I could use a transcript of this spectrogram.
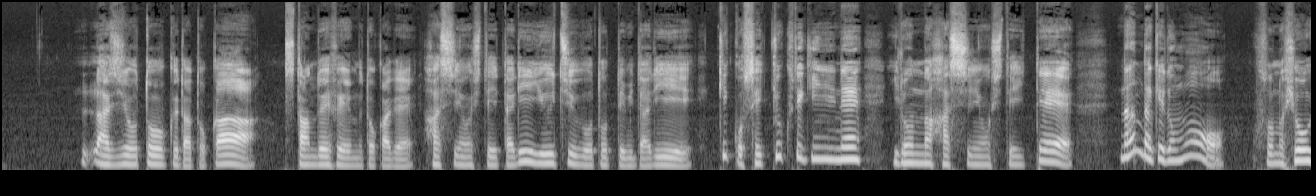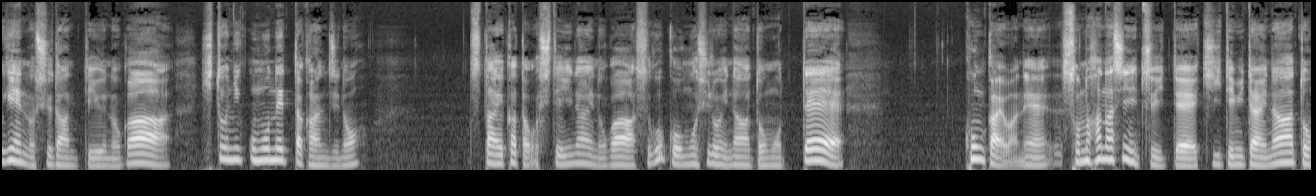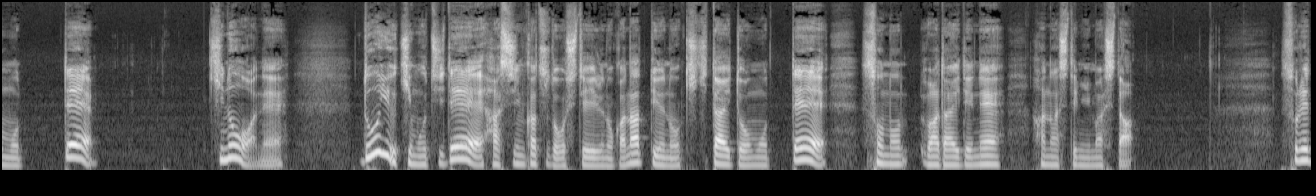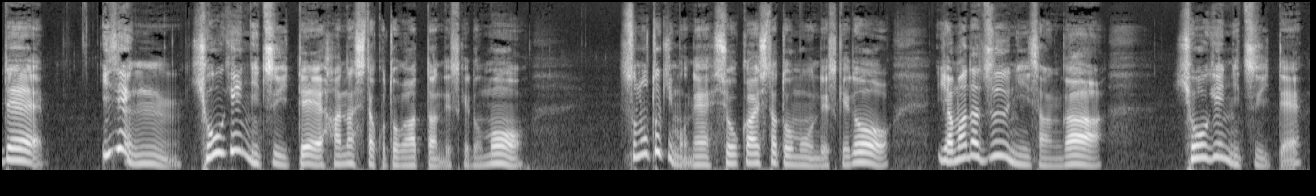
ラジオトークだとか、スタンド FM とかで発信をしていたり、YouTube を撮ってみたり、結構積極的にね、いろんな発信をしていて、なんだけども、その表現の手段っていうのが、人におもねった感じの伝え方をしていないのがすごく面白いなと思って、今回はね、その話について聞いてみたいなと思って、昨日はね、どういう気持ちで発信活動をしているのかなっていうのを聞きたいと思って、その話題でね、話してみました。それで、以前、表現について話したことがあったんですけども、その時もね、紹介したと思うんですけど、山田ズーニーさんが表現について、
